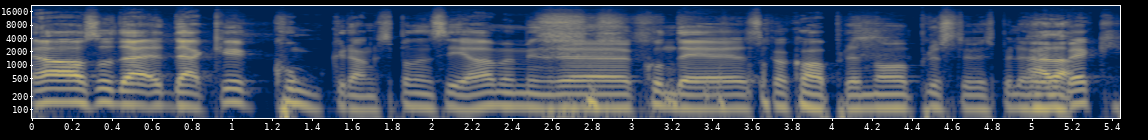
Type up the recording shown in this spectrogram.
Ja, altså det er, det er ikke konkurranse på den sida, med mindre Condé skal kapre den og plutselig vil spille høyreback.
